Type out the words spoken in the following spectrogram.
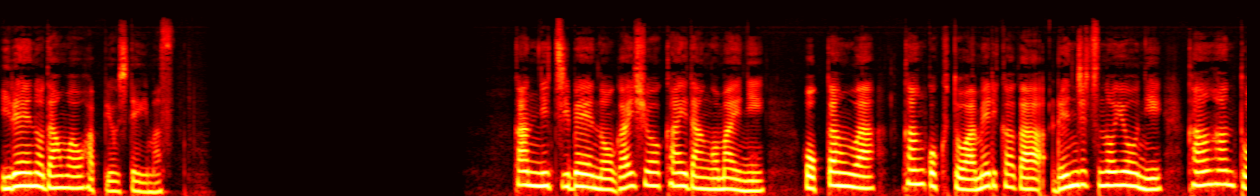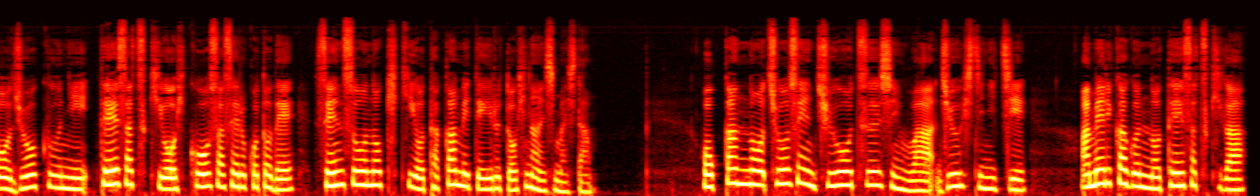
異例の談話を発表しています。韓日米の外相会談を前に北韓は韓国とアメリカが連日のように韓半島上空に偵察機を飛行させることで戦争の危機を高めていると非難しました。北韓の朝鮮中央通信は17日アメリカ軍の偵察機が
